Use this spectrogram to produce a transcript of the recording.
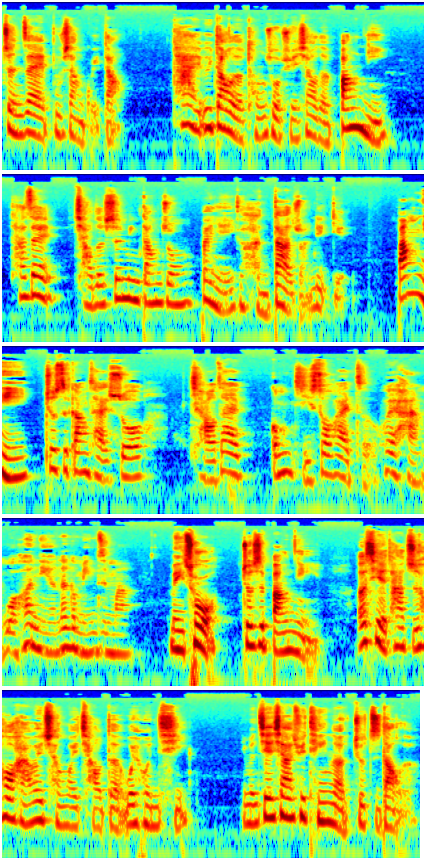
正在步上轨道，他还遇到了同所学校的邦尼。他在乔的生命当中扮演一个很大的转捩点。邦尼就是刚才说乔在攻击受害者会喊“我恨你”的那个名字吗？没错，就是邦尼。而且他之后还会成为乔的未婚妻。你们接下去听了就知道了。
